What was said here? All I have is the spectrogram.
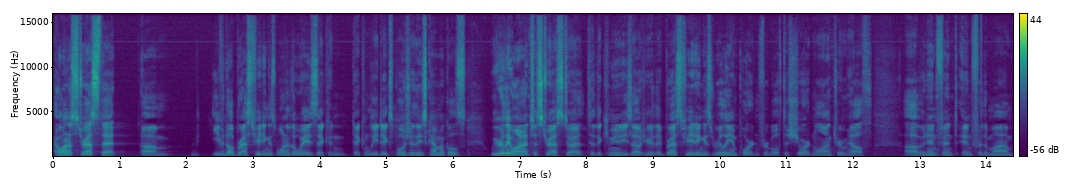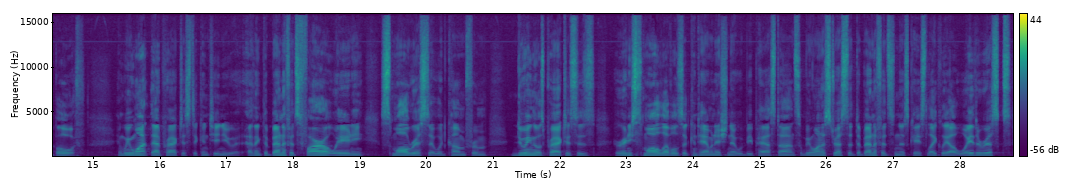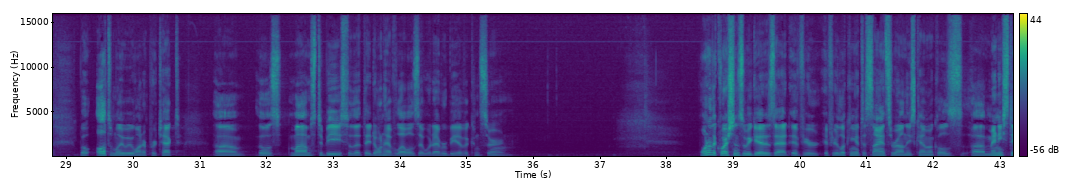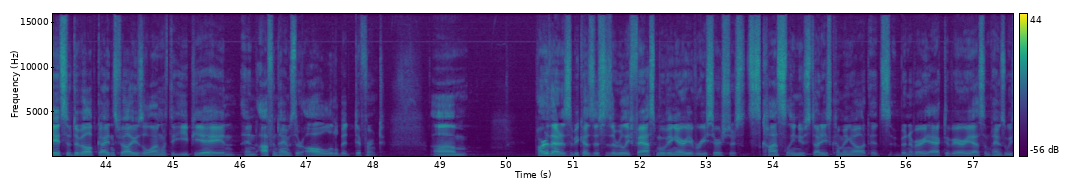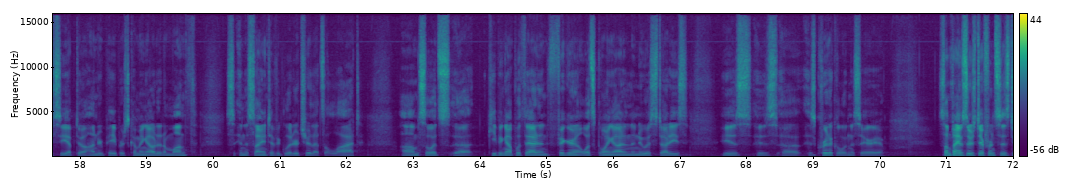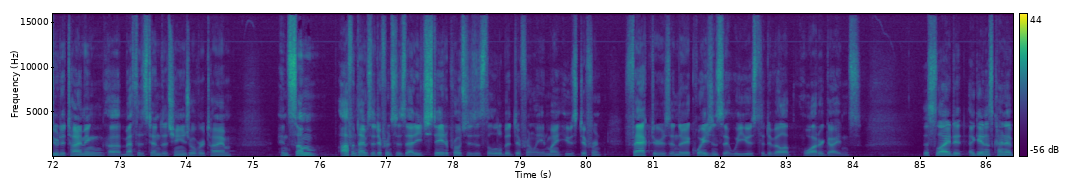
I want to stress that um, even though breastfeeding is one of the ways that can, that can lead to exposure to these chemicals, we really wanted to stress to, uh, to the communities out here that breastfeeding is really important for both the short and long-term health of an infant and for the mom both. And we want that practice to continue. I think the benefits far outweigh any small risks that would come from doing those practices or any small levels of contamination that would be passed on. So we want to stress that the benefits in this case likely outweigh the risks, but ultimately we want to protect um, those moms to be so that they don't have levels that would ever be of a concern. One of the questions we get is that if you're, if you're looking at the science around these chemicals, uh, many states have developed guidance values along with the EPA, and, and oftentimes they're all a little bit different. Um, part of that is because this is a really fast-moving area of research. There's constantly new studies coming out. It's been a very active area. Sometimes we see up to 100 papers coming out in a month in the scientific literature. That's a lot. Um, so it's uh, keeping up with that and figuring out what's going on in the newest studies is, is, uh, is critical in this area. Sometimes there's differences due to timing. Uh, methods tend to change over time. And some, oftentimes the difference is that each state approaches this a little bit differently and might use different factors in the equations that we use to develop water guidance. This slide, it, again, is kind of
